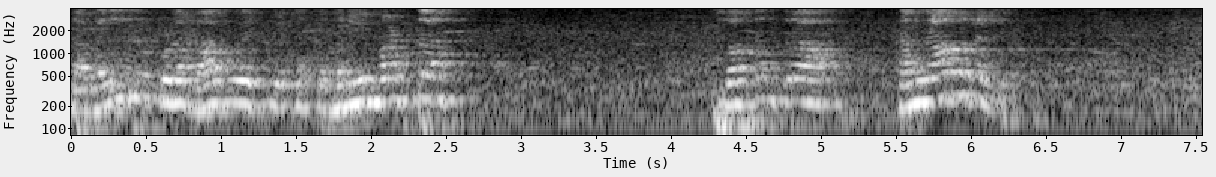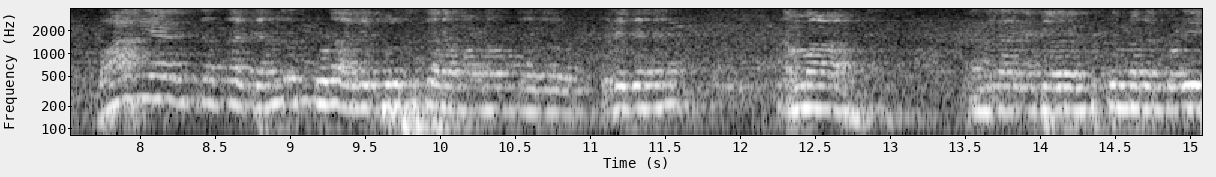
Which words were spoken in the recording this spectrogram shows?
ತಾವೆಲ್ಲರೂ ಕೂಡ ಭಾಗವಹಿಸಬೇಕಂತ ಮನವಿ ಮಾಡ್ತಾ ಸ್ವಾತಂತ್ರ್ಯ ಸಂಗ್ರಾಮದಲ್ಲಿ ಭಾಗಿಯಾಗಿದ್ದಂಥ ಜನರು ಕೂಡ ಅಲ್ಲಿ ಪುರಸ್ಕಾರ ಮಾಡುವಂಥದ್ದು ಹೇಳಿದ್ದೇನೆ ನಮ್ಮ ರೆಡ್ಡಿಯವರ ಕುಟುಂಬದ ಕೊಡಿ,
